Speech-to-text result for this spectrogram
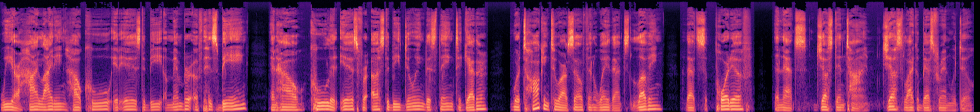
We are highlighting how cool it is to be a member of this being and how cool it is for us to be doing this thing together. We're talking to ourselves in a way that's loving, that's supportive, and that's just in time just like a best friend would do.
